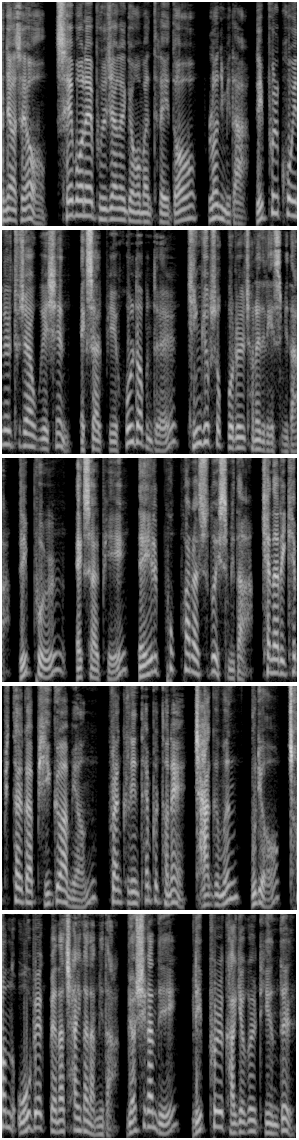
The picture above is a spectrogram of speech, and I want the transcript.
안녕하세요. 세 번의 불장을 경험한 트레이더 블런입니다. 리플 코인을 투자하고 계신 XRP 홀더분들 긴급 속보를 전해드리겠습니다. 리플 XRP 내일 폭발할 수도 있습니다. 캐나리 캐피탈과 비교하면 프랭클린 템플턴의 자금은 무려 1,500배나 차이가 납니다. 몇 시간 뒤 리플 가격을 뒤흔들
